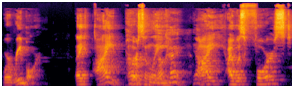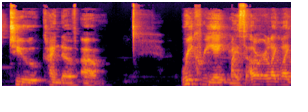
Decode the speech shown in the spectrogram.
were reborn. Like I personally, Oh, okay, yeah. I I was forced to kind of um, recreate myself, or like like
